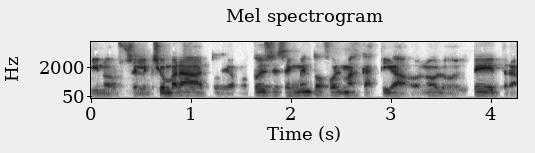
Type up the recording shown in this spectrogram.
vino selección barato, digamos. Todo ese segmento fue el más castigado, ¿no? Lo del Tetra.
